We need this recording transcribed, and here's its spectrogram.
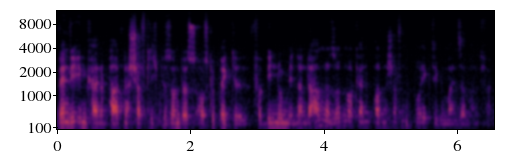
wenn wir eben keine partnerschaftlich besonders ausgeprägte Verbindung miteinander haben, dann sollten wir auch keine partnerschaftlichen Projekte gemeinsam anfangen.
